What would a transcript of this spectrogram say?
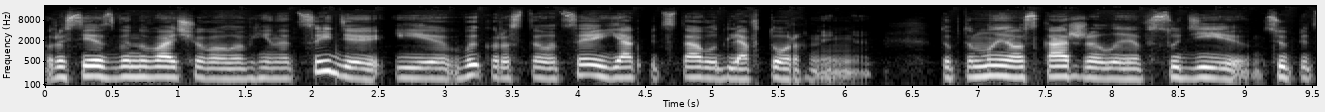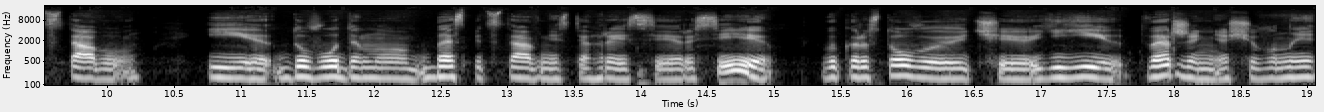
Росія звинувачувала в геноциді і використала це як підставу для вторгнення. Тобто ми оскаржили в суді цю підставу і доводимо безпідставність агресії Росії, використовуючи її твердження, що вони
